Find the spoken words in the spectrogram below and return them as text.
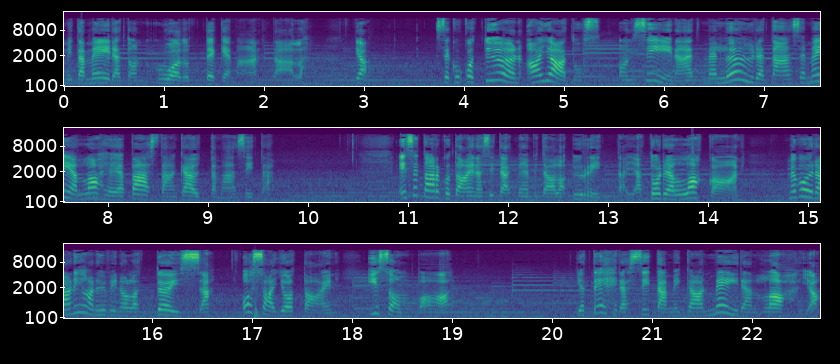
mitä meidät on luotu tekemään täällä. Ja se koko työn ajatus on siinä, että me löydetään se meidän lahja ja päästään käyttämään sitä. Ei se tarkoita aina sitä, että meidän pitää olla yrittäjä, todellakaan. Me voidaan ihan hyvin olla töissä, osa jotain isompaa ja tehdä sitä, mikä on meidän lahja,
